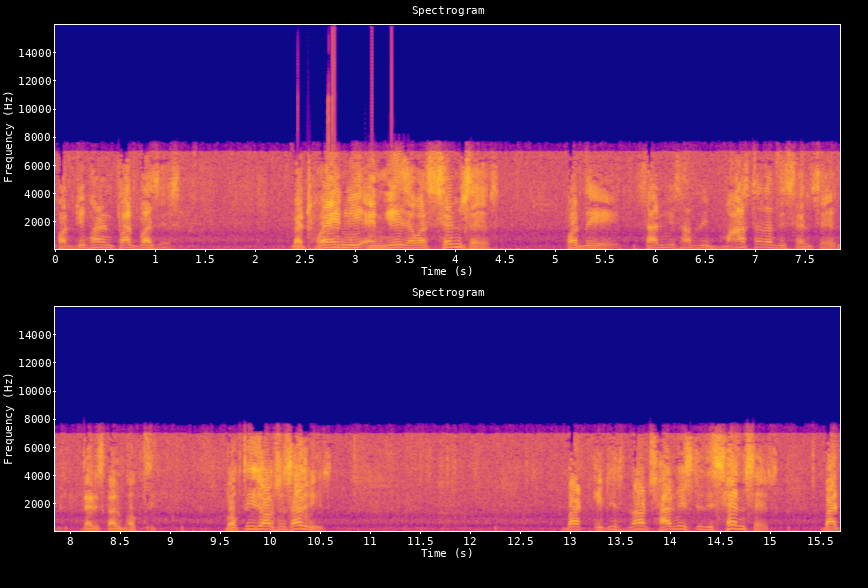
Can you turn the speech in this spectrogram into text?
for different purposes. But when we engage our senses for the service of the master of the senses, that is called bhakti. Bhakti is also service. But it is not service to the senses, but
